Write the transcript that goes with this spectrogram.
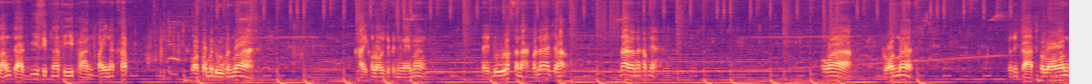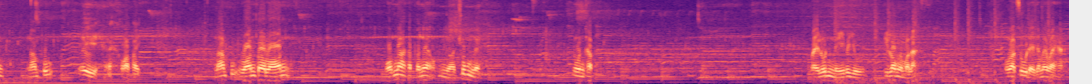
หลังจาก 20 นาทีผ่านไปนะครับ เราก็มาดูกันว่า ไข่ของเราจะเป็นไงบ้าง แต่ดูลักษณะก็น่าจะได้แล้วนะครับเนี่ย เพราะว่าร้อนมากบรรยากาศก็ร้อน น้ำพุ เอ้ย ขออภัย น้ำพุร้อนก็ร้อนร้อนมากครับตอนเนี้ยเหงื่อชุ่มเลยนู่นครับวัยรุ่นหนีไปอยู่ ที่ร่มกันหมดแล้วเพราะว่าสู้เด็กจะไม่ไหวฮะ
